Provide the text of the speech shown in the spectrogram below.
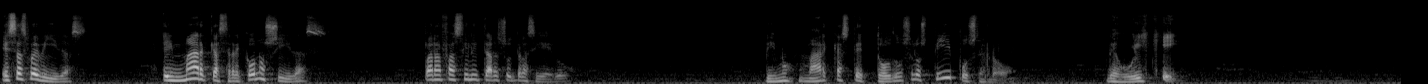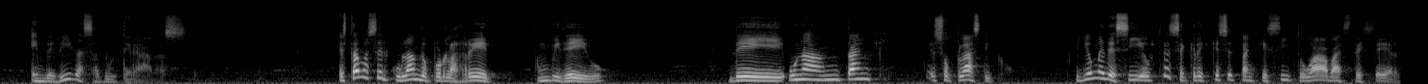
esas bebidas en marcas reconocidas para facilitar su trasiego. Vimos marcas de todos los tipos de ron, de whisky, en bebidas adulteradas. estaba circulando por la red un video de una, un tanque, eso plástico. Y yo me decía, ¿usted se cree que ese tanquecito va a abastecer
